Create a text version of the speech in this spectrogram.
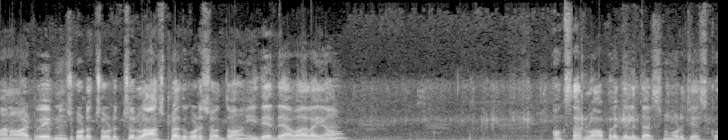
మనం అటువైపు నుంచి కూడా చూడొచ్చు. లాస్ట్లో అది కూడా చూద్దాం. ఇదే దేవాలయం. ఒకసారి లోపలికి వెళ్ళి దర్శనం కూడా చేసుకో.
